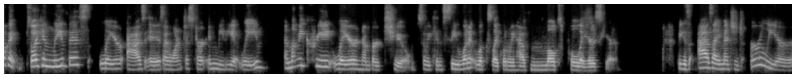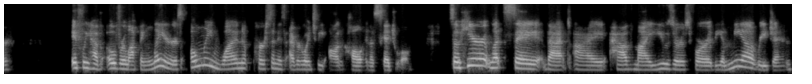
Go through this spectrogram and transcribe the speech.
Okay, so I can leave this layer as is. I want it to start immediately. And let me create layer number two so we can see what it looks like when we have multiple layers here. Because as I mentioned earlier, if we have overlapping layers, only one person is ever going to be on call in a schedule. So here, let's say that I have my users for the EMEA region,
